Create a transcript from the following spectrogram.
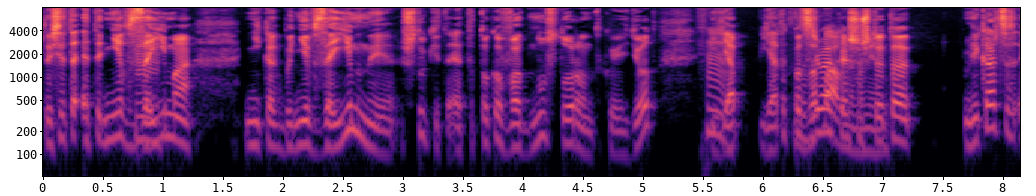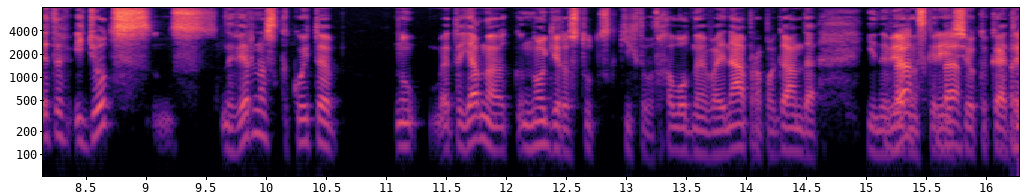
То есть это, это не хм. взаимо, mm. не как бы не взаимные штуки-то, это только в одну сторону такое идет. Mm. Я, я так подозреваю, конечно, момент. что это, мне кажется, это идет, с, с, наверное, с какой-то ну, это явно ноги растут с каких-то вот холодная война, пропаганда и, наверное, да, скорее да, всего, какая-то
